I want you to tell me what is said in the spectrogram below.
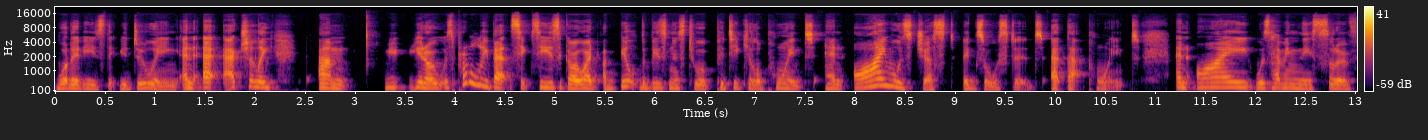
what it is that you're doing. And actually, um, you, you, know, it was probably about six years ago. I, I, built the business to a particular point, and I was just exhausted at that point. And I was having this sort of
